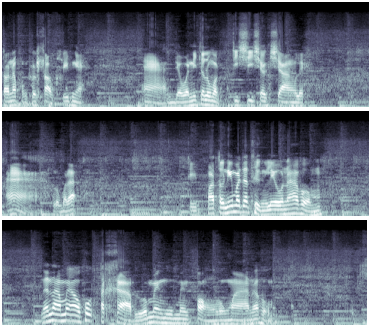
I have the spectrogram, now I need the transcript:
ตอนนั้นผมทดสอบคลิปไง อ่า เดี๋ยววันนี้จะลงแบบดิชิเชิงชางเลย อ่า ลงมาแล้ว มาตรงนี้มันจะถึงเร็วนะครับผม แนะนำไม่เอาพวกตะขาบหรือว่าแมงมุมแมงป่องลงมานะผม โอเค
